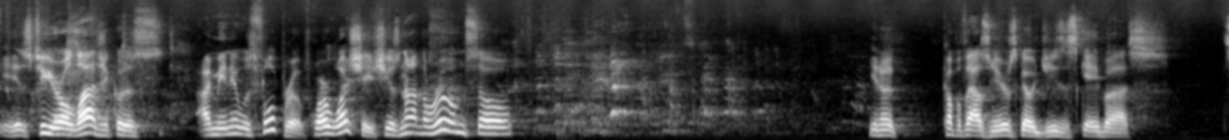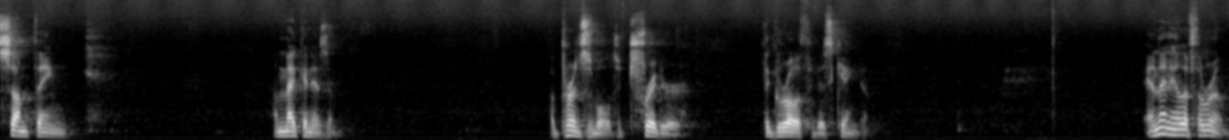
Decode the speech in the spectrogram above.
his two year old logic was, I mean, it was foolproof. Where was she? She was not in the room, so. You know, a couple thousand years ago, Jesus gave us something, a mechanism, a principle to trigger the growth of his kingdom. And then he left the room.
